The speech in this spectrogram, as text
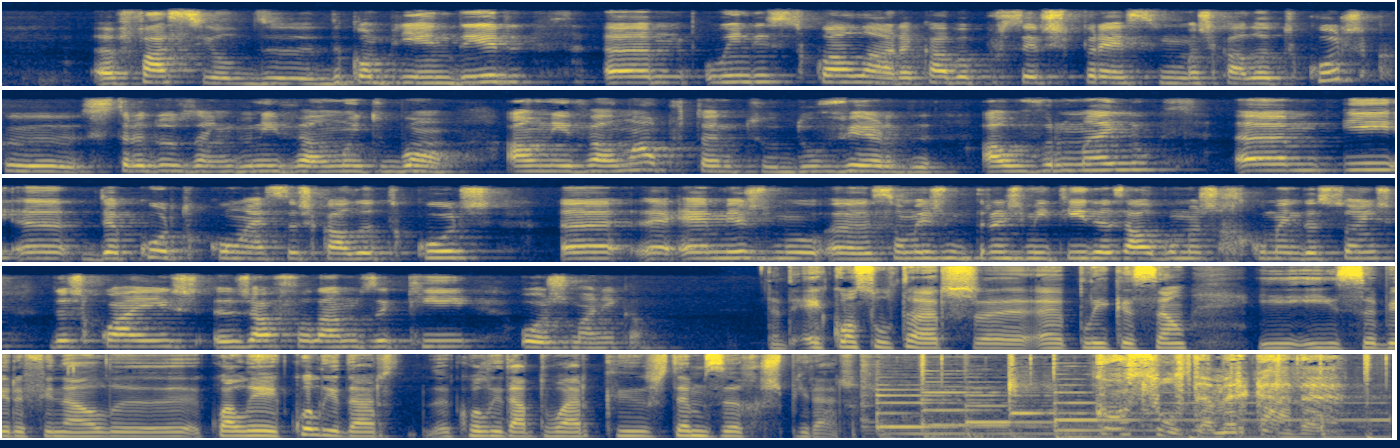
fácil de, de compreender, um, o índice escolar acaba por ser expresso numa escala de cores que se traduzem do nível muito bom ao nível mau, portanto, do verde ao vermelho, um, e uh, de acordo com essa escala de cores, uh, é mesmo, uh, são mesmo transmitidas algumas recomendações das quais já falámos aqui hoje, Mónica. É consultar a aplicação e, e saber, afinal, qual é a qualidade, a qualidade do ar que estamos a respirar. Consulta marcada.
